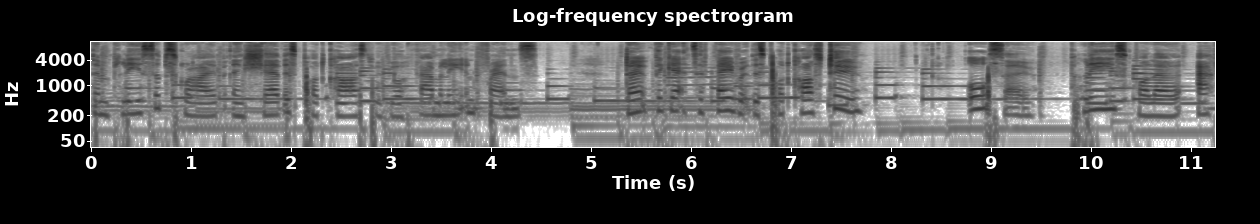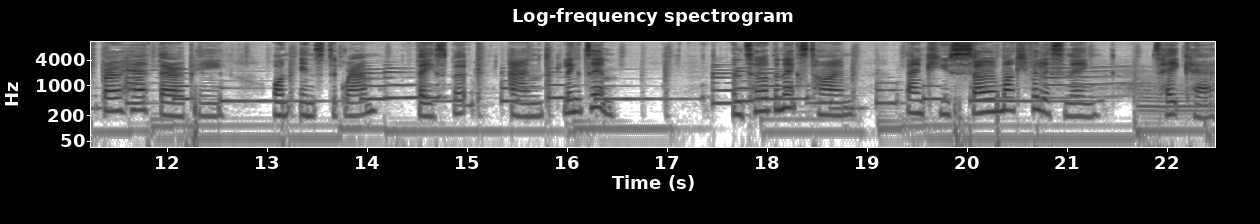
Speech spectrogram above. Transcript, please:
then please subscribe and share this podcast with your family and friends. Don't forget to favourite this podcast too. Also, please follow Afro Hair Therapy on Instagram, Facebook, and LinkedIn. Until the next time, thank you so much for listening. Take care.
